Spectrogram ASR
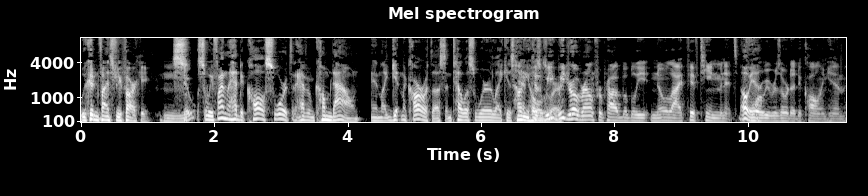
We couldn't find street parking. So, Nope. so we finally had to call Swartz and have him come down and like get in the car with us and tell us where like his honey Because holes we, were. we drove around for probably no lie 15 minutes Oh, before yeah. we resorted to calling him.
